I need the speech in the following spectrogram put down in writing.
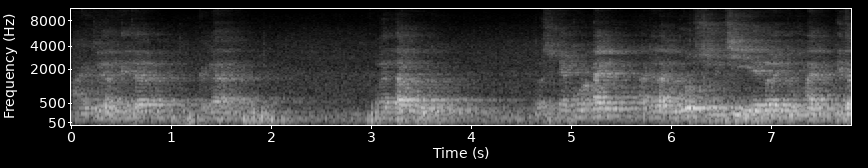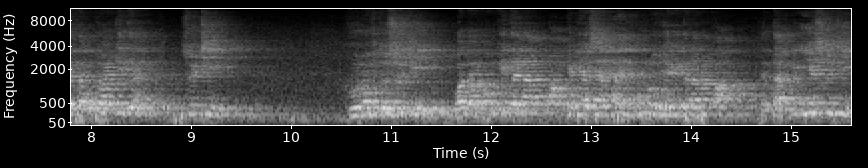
Ha, Itu yang kita kena Kena tahu. Maksudnya Quran adalah huruf suci daripada Tuhan. Kita tahu Tuhan kita. Suci. Huruf tu suci. Walaupun kita nampak kebiasaan huruf yang kita nampak Tetapi ia suci.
